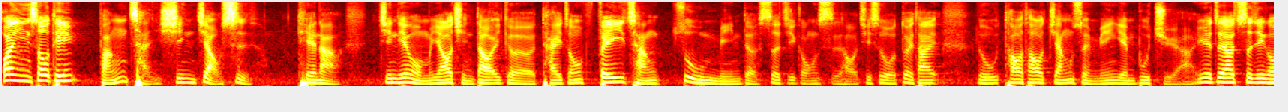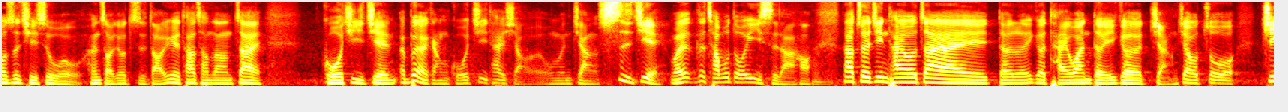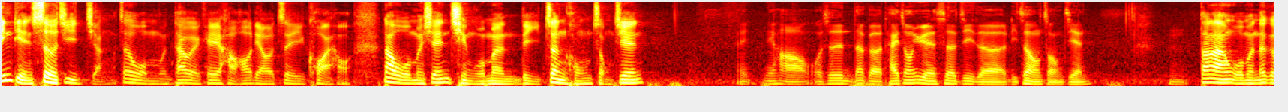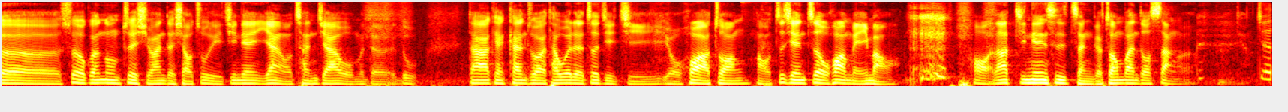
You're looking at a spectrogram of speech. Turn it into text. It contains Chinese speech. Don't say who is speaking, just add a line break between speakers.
欢迎收听房产新教室。天哪、啊，今天我们邀请到一个台中非常著名的设计公司哈，其实我对他如滔滔江水绵延不绝啊。因为这家设计公司其实我很早就知道，因为他常常在。国际间，呃，不要讲国际太小了，我们讲世界，我这差不多意思啦，哈、嗯。那最近他又在得了一个台湾的一个奖，叫做经典设计奖，这个我们待会可以好好聊这一块哈。那我们先请我们李正宏总监。
哎，你好，我是那个台中裕元设计的李正宏总监。
嗯，当然我们那个所有观众最喜欢的小助理，今天一样有参加我们的录。大家可以看出来，他为了这几集有化妆，好，之前只有画眉毛，好，然后今天是整个装扮都上了，
就。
